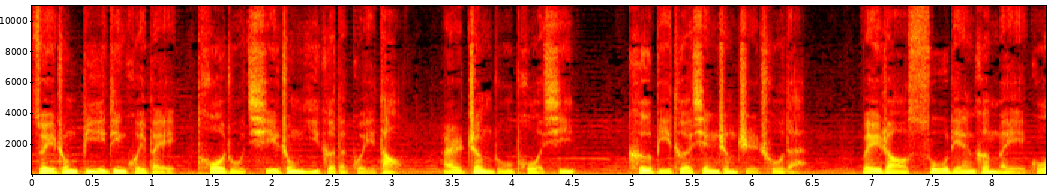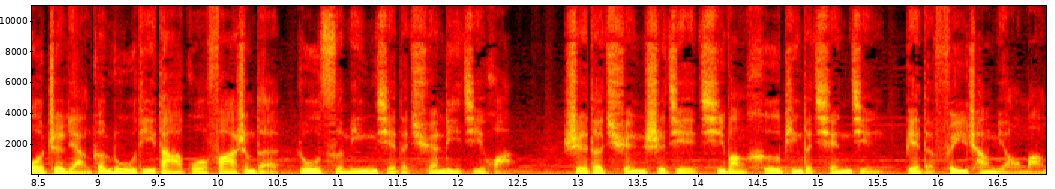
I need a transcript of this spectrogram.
最终必定会被拖入其中一个的轨道。而正如珀西·科比特先生指出的，围绕苏联和美国这两个陆地大国发生的如此明显的权力极化，使得全世界期望和平的前景变得非常渺茫。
